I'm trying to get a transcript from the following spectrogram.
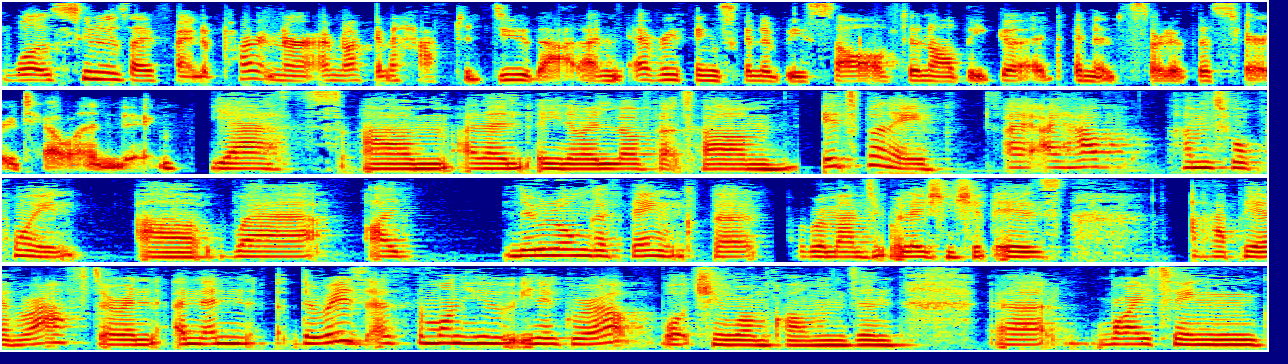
well as soon as i find a partner i'm not going to have to do that. I'm everything's going to be solved and i'll be good. And it's sort of this fairy tale ending. Yes um, and i you know i love that term. It's funny. I, I have come to a point uh, where i no longer think that a romantic relationship is a happy ever after. And and then there is as someone who you know grew up watching rom-coms and uh, writing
